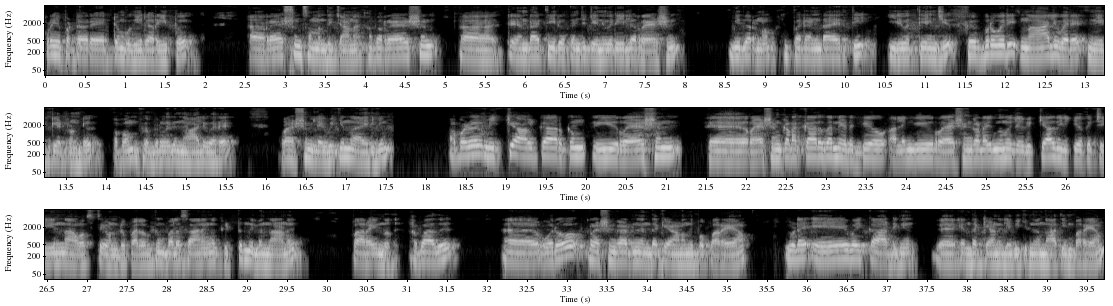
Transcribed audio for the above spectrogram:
പ്രിയപ്പെട്ടവരെ ഏറ്റവും പുതിയൊരു അറിയിപ്പ്. റേഷൻ സംബന്ധിച്ചാണ്. അപ്പോൾ റേഷൻ രണ്ടായിരത്തി ഇരുപത്തഞ്ച് ജനുവരിയിലെ റേഷൻ വിതരണം ഇപ്പം രണ്ടായിരത്തി ഇരുപത്തിയഞ്ച് ഫെബ്രുവരി നാല് വരെ നീട്ടിയിട്ടുണ്ട്. അപ്പം ഫെബ്രുവരി നാല് വരെ റേഷൻ ലഭിക്കുന്നതായിരിക്കും. അപ്പോൾ മിക്ക ആൾക്കാർക്കും ഈ റേഷൻ റേഷൻ കടക്കാർ തന്നെ എടുക്കുകയോ അല്ലെങ്കിൽ റേഷൻ കടയിൽ നിന്ന് ലഭിക്കാതിരിക്കുകയോ ഒക്കെ ചെയ്യുന്ന അവസ്ഥയുണ്ട്. പലർക്കും പല സാധനങ്ങൾ കിട്ടുന്നില്ലെന്നാണ് പറയുന്നത്. അപ്പോൾ അത് ഓരോ റേഷൻ കാർഡിന് എന്തൊക്കെയാണെന്ന് ഇപ്പോൾ പറയാം. ഇവിടെ എ വൈ കാർഡിന് എന്തൊക്കെയാണ് ലഭിക്കുന്നതെന്ന് ആദ്യം പറയാം.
